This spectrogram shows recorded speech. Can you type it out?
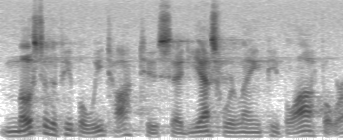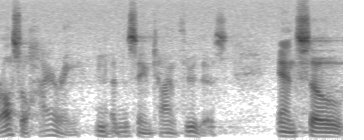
most of the people we talked to said, yes, we're laying people off, but we're also hiring mm -hmm. at the mm-hmm. same time through this. And so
